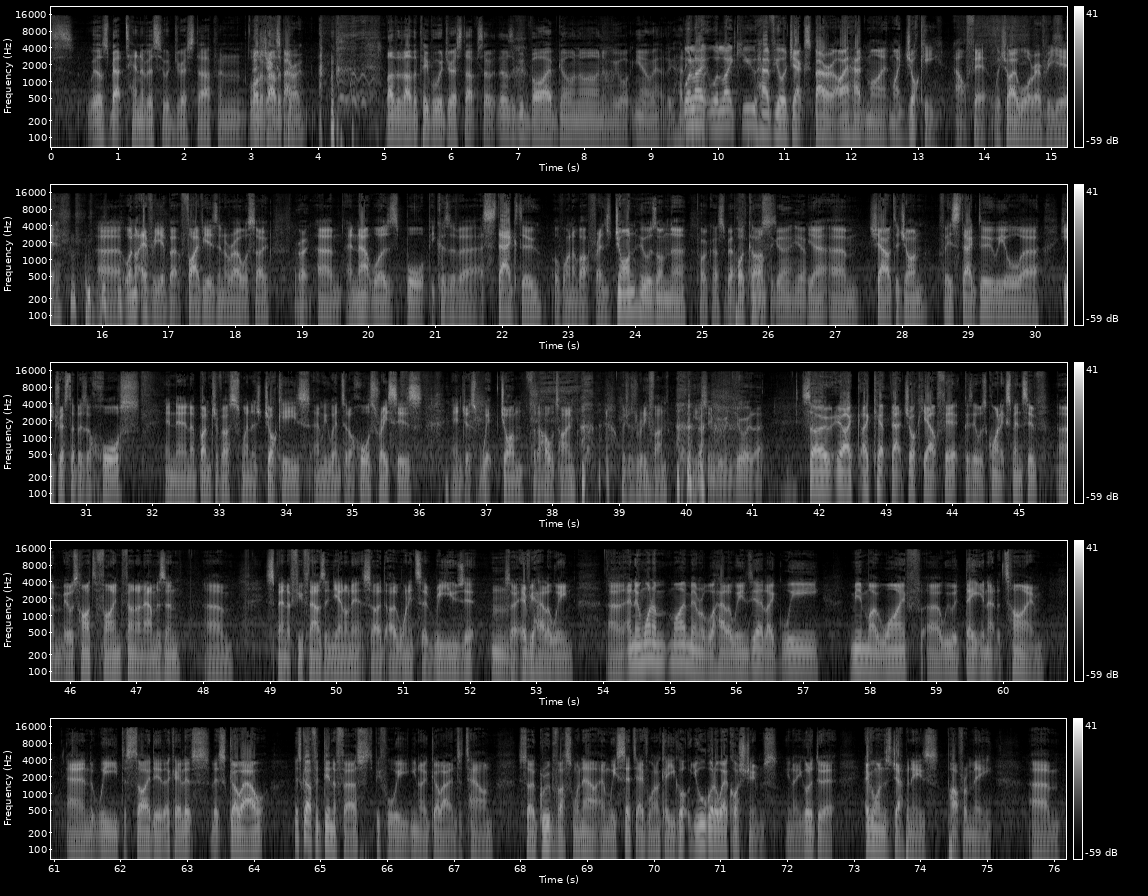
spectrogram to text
there was about ten of us who were dressed up, and a lot As of Jack other Sparrow. people. A lot of other people were dressed up, so there was a good vibe going on, and we were, you know, we had, a- had a Well, good like night. well, like you have your Jack Sparrow, I had my my jockey outfit, which I wore every year. uh, well, not every year, but five years in a row or so. right. Um, and that was bought because of a, a stag do of one of our friends, John, who was on the podcast about podcast. a month ago. Yeah, yeah. Um, shout out to John for his stag do. We all uh, he dressed up as a horse, and then a bunch of us went as jockeys, and we went to the horse races and just whipped John for the whole time, which was really fun. you seem to enjoy that. So yeah, I, I kept that jockey outfit because it was quite expensive. Um, it was hard to find. Found on Amazon. Um, spent a few thousand yen on it, so I, I wanted to reuse it. So every Halloween, uh, and then one of my memorable Halloweens, yeah, like we, me and my wife, uh, we were dating at the time, and we decided, okay, let's let's go out. Let's go out for dinner first before we, you know, go out into town. So a group of us went out and we said to everyone, okay, you got you all got to wear costumes. You know, you got to do it. Everyone's Japanese apart from me. Um,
